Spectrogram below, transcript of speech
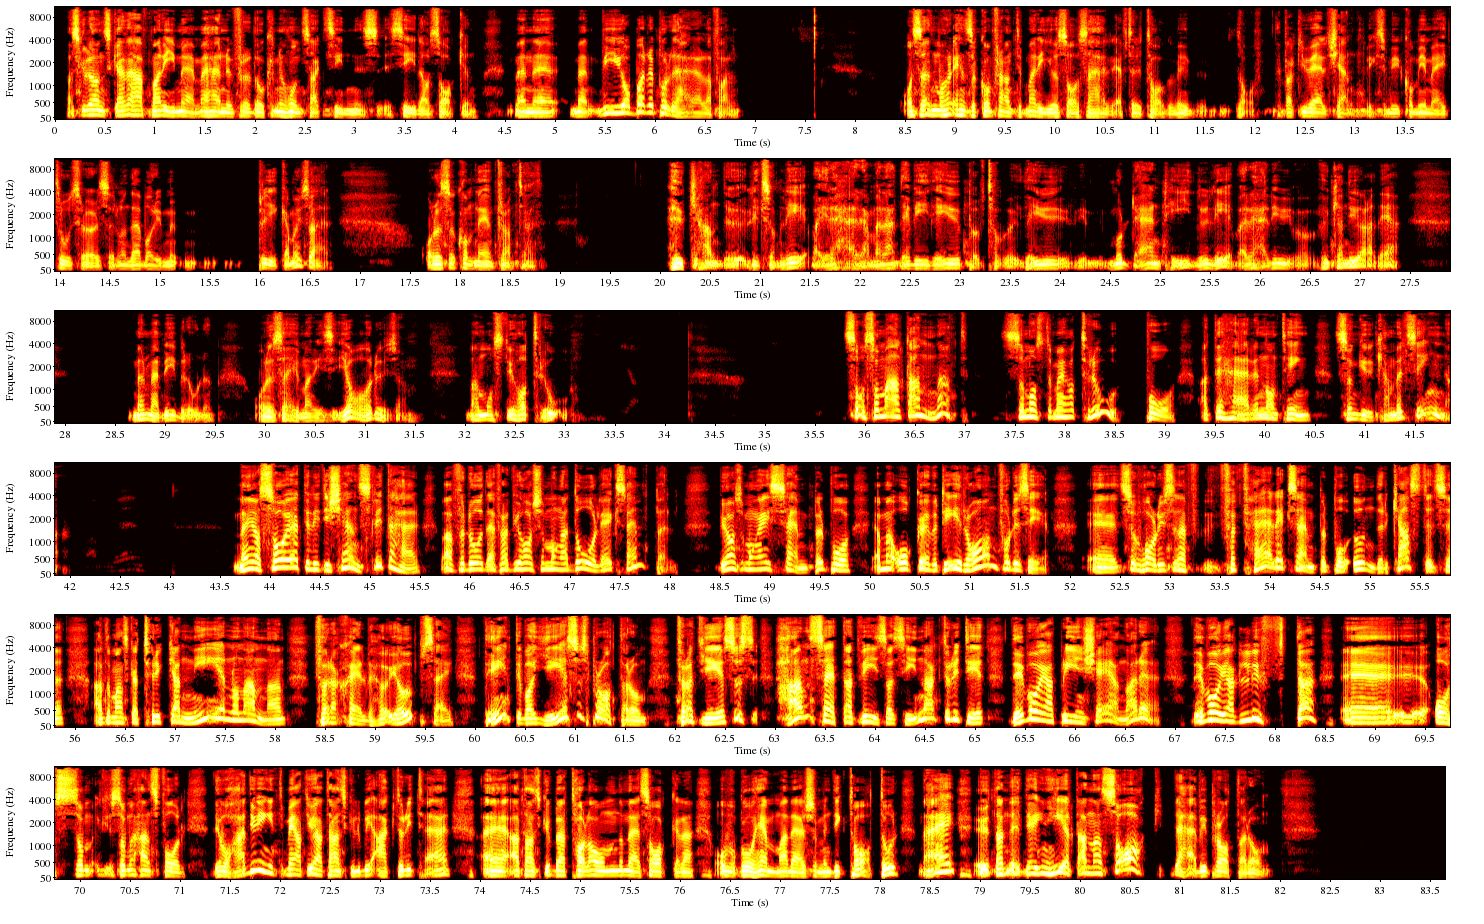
Jag skulle önska att jag hade haft Marie med mig här nu för då kunde hon sagt sin sida av saken. Men, eh, men vi jobbade på det här i alla fall. Och sen var det en som kom fram till Marie och sa så här efter ett tag, och vi, ja, det var ju välkänt, liksom, vi kom ju med i trosrörelsen och där var det, predikar man ju så här. Och då så kom det en fram till att hur kan du liksom leva i det här? Jag menar, det, det, är ju, det är ju modern tid, du lever i det här. Det ju, hur kan du göra det? Med de här bibelorden. Och då säger Marie, ja du, så, man måste ju ha tro. Så som allt annat så måste man ju ha tro på att det här är någonting som Gud kan välsigna. Men jag sa ju att det är lite känsligt det här. Varför då? Därför att vi har så många dåliga exempel. Vi har så många exempel på, ja men åk över till Iran får du se. Eh, så har du sådana förfärliga exempel på underkastelse, att man ska trycka ner någon annan för att själv höja upp sig. Det är inte vad Jesus pratar om. För att Jesus, hans sätt att visa sin auktoritet, det var ju att bli en tjänare. Det var ju att lyfta eh, oss som, som hans folk. Det hade ju inget med att göra att han skulle bli auktoritär, där, eh, att han skulle börja tala om de där sakerna och gå hemma där som en diktator. Nej, utan det, är en helt annan sak det här vi pratar om.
